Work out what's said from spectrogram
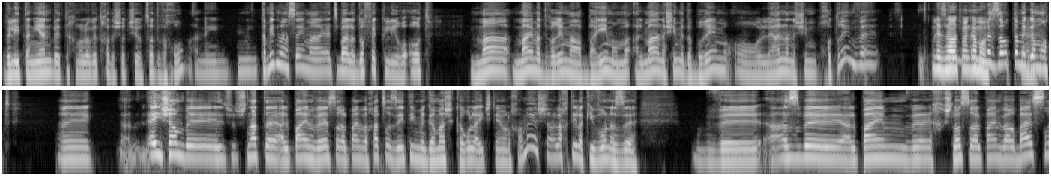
ולהתעניין בטכנולוגיות חדשות שיוצאות וכו', אני תמיד מנסה עם האצבע על הדופק לראות מה, מה הם הדברים הבאים, או מה, על מה אנשים מדברים, או לאן אנשים חותרים, ו... לזהות מגמות. לזהות את המגמות. אה, אי שם בשנת 2010-2011 זיהיתי מגמה שקראו לה HTML5, הלכתי לכיוון הזה. ואז ב-2013-2014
